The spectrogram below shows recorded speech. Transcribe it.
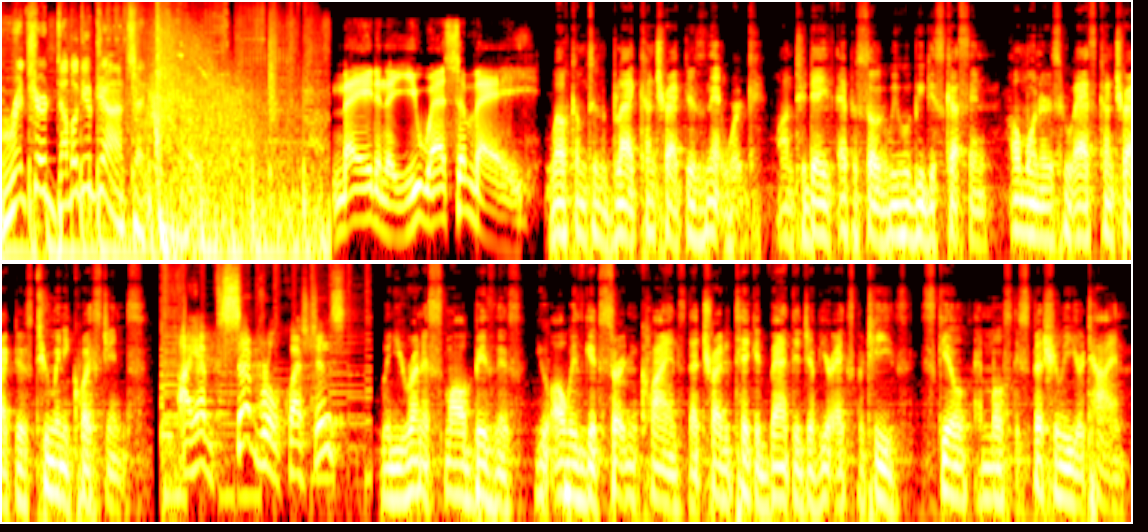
Richard W. Johnson. Made in the US of A. Welcome to the Black Contractors Network. On today's episode, we will be discussing homeowners who ask contractors too many questions. I have several questions. When you run a small business, you always get certain clients that try to take advantage of your expertise, skill, and most especially your time.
